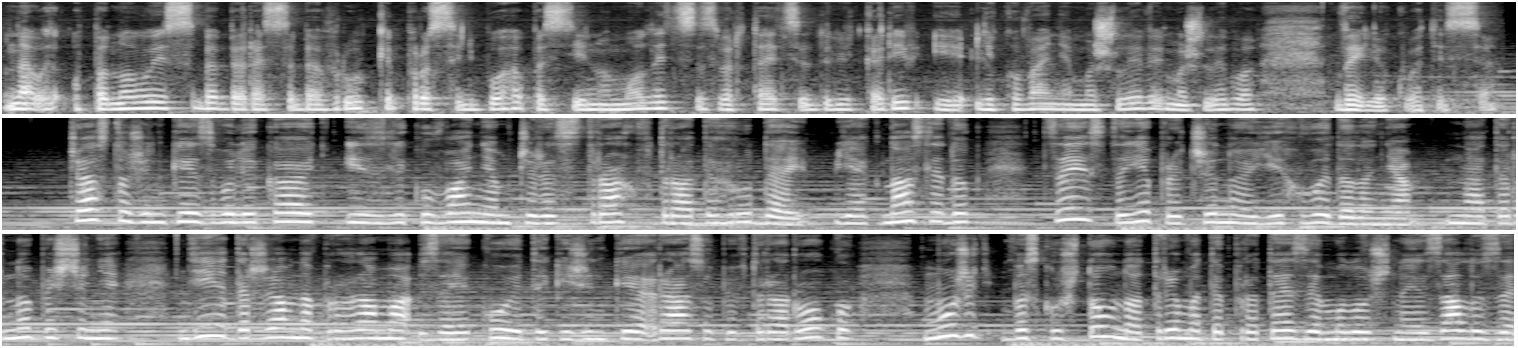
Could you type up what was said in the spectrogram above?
вона опановує себе, бере себе в руки, просить Бога, постійно молиться, звертається до лікарів, і лікування можливе, можливо вилікуватися. Часто жінки зволікають із лікуванням через страх втрати грудей. Як наслідок, це і стає причиною їх видалення. На Тернопільщині діє державна програма, за якою такі жінки раз у півтора року можуть безкоштовно отримати протези молочної залози,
